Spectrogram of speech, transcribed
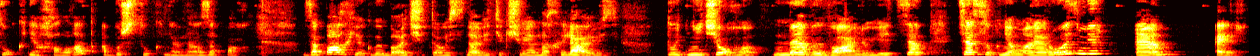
сукня халат або ж сукня на запах. Запах, як ви бачите, ось навіть якщо я нахиляюсь, тут нічого не вивалюється. Ця сукня має розмір ML.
